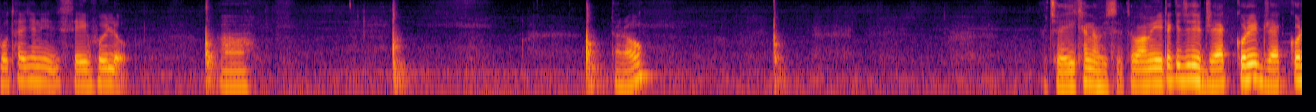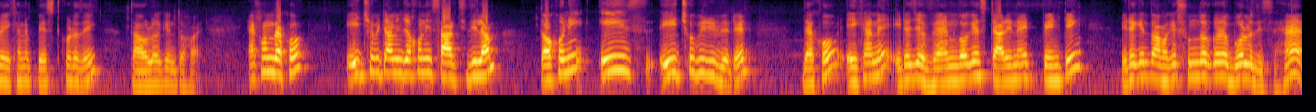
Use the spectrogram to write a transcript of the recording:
কোথায় জানি সেভ হইল? দাঁড়াও। আচ্ছা এইখানে হয়েছে তো আমি এটাকে যদি ড্র্যাগ করি ড্র্যাগ করে এখানে পেস্ট করে দেই, তাহলেও কিন্তু হয়। এখন দেখো, এই ছবিটা আমি যখনই সার্চ দিলাম, তখনই এই এই ছবি রিলেটেড দেখো, এখানে এটা যে ভ্যান গগের স্টারি নাইট পেন্টিং এটা কিন্তু আমাকে সুন্দর করে বলে দিছে হ্যাঁ?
